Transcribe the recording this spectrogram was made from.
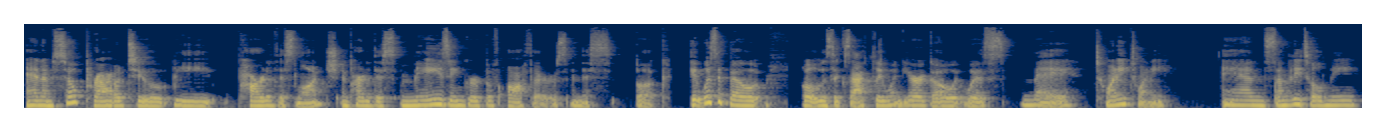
And I'm so proud to be part of this launch and part of this amazing group of authors in this book. It was about, well, it was exactly one year ago. It was May 2020. And somebody told me,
